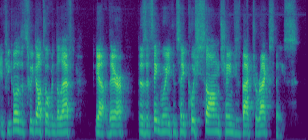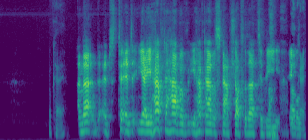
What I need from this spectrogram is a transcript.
if you go to the three dots over in the left. Yeah, there. There's a thing where you can say push song changes back to rack space Okay. and that it's, it's yeah you have to have a you have to have a snapshot for that to be able. Okay.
